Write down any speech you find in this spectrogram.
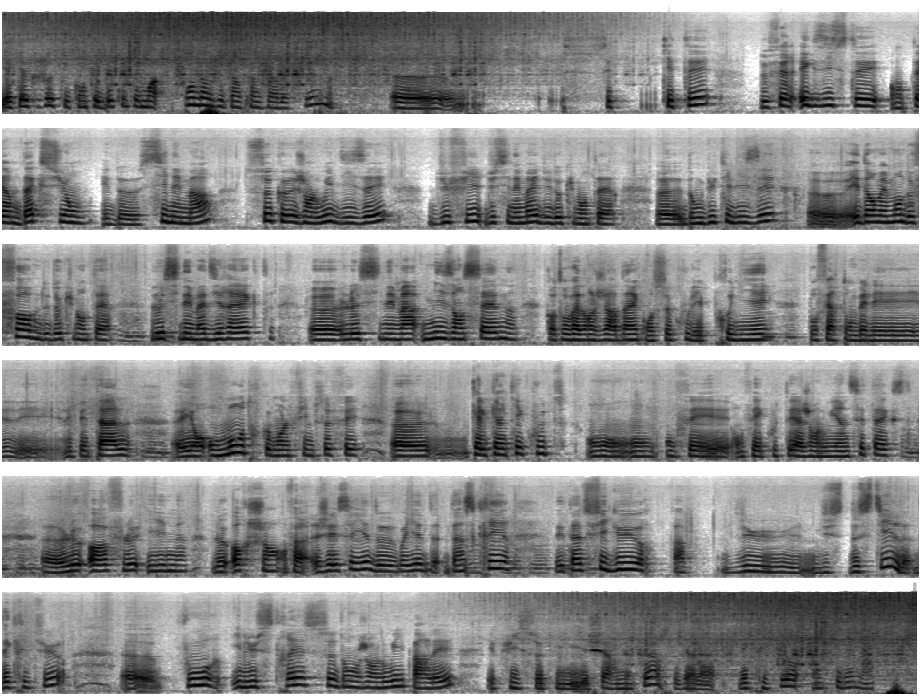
Il y a quelque chose qui comptait beaucoup pour moi pendant que j'étais en train de faire le film, euh, qui était de faire exister en termes d'action et de cinéma ce que Jean-Louis disait du, du, cinéma et du documentaire. Euh, donc d'utiliser euh, énormément de formes de documentaire. Le cinéma direct, euh, le cinéma mise en scène, quand on va dans le jardin et qu'on secoue les pruniers pour faire tomber les, les, pétales, et on, on, montre comment le film se fait. Quelqu'un qui écoute, on, fait, on, fait, écouter à Jean-Louis un de ses textes, le off, le in, le hors-champ. Enfin, j'ai essayé de, voyez, d'inscrire des tas de figures, enfin, du, de style d'écriture euh, pour illustrer ce dont Jean-Louis parlait. Et puis ce qui est cher à mon cœur, c'est-à-dire l'écriture en cinéma.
